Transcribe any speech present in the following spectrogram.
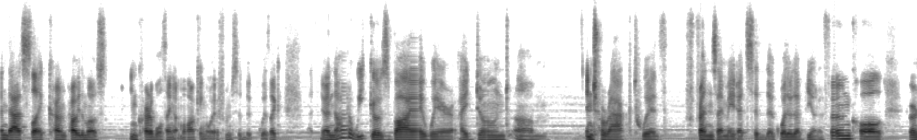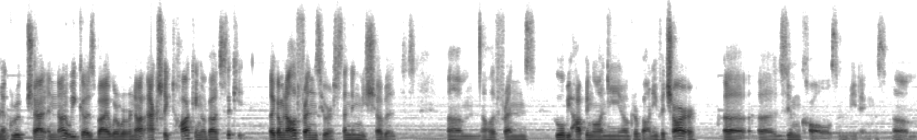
And that's like kind of probably the most incredible thing I'm walking away from Sidak with. Like, know, not a week goes by where I don't um, interact with friends I made at Sidak, whether that be on a phone call or in a group chat, and not a week goes by where we're not actually talking about Sikhi. Like, I mean, I'll have friends who are sending me shabads. Um, I'll have friends who will be hopping on, you know, Gurbani Vichar uh, uh, Zoom calls and meetings. Um,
